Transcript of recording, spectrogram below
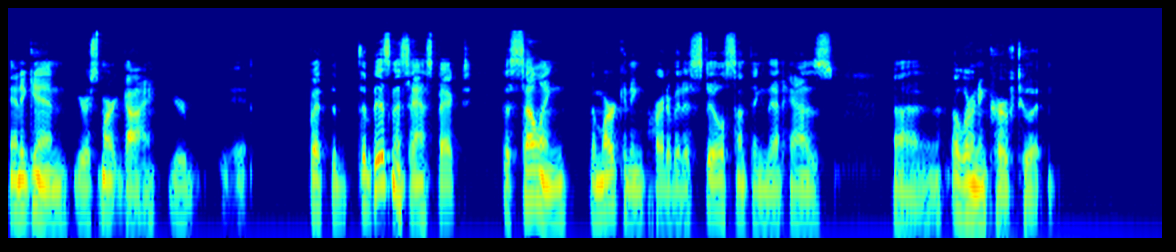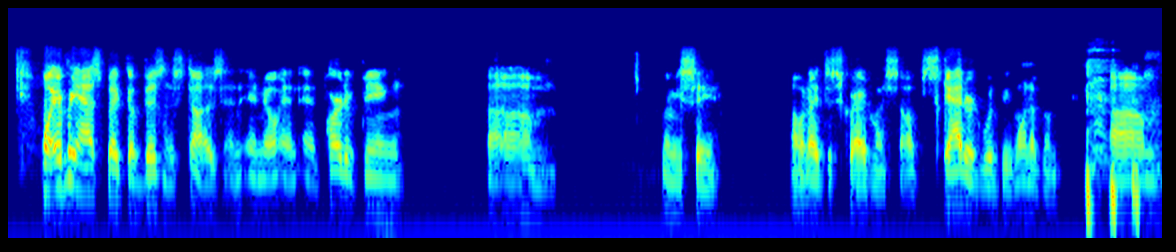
And again, you're a smart guy. You're, but the the business aspect, the selling, the marketing part of it is still something that has uh, a learning curve to it. Well, every aspect of business does, and, you know, and, and part of being, um, let me see, how would I describe myself? Scattered would be one of them. Um,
